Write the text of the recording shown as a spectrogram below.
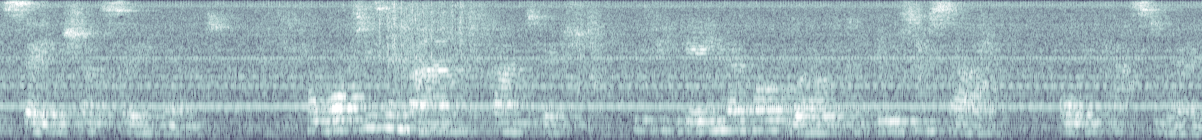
the same shall save it. For what is a man advantage if he gain the whole world and lose himself, or be cast away?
